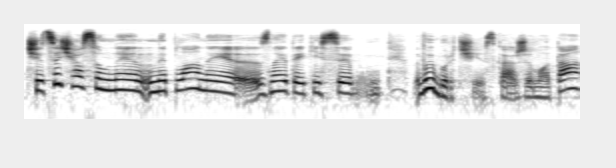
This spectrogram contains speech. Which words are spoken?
Чи це часом не, не плани, е, знаєте, якісь е, виборчі, скажімо, та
